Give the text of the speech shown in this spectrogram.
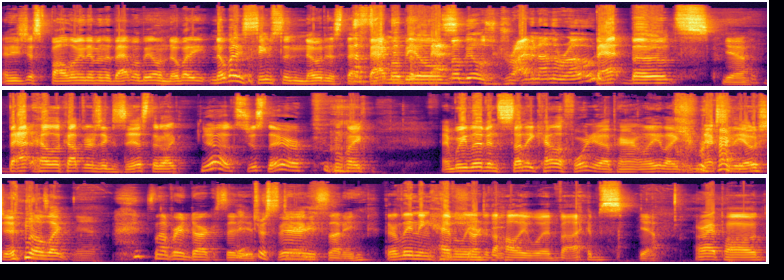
and he's just following them in the Batmobile, and nobody nobody seems to notice that fact that the Batmobiles, Batmobile is driving on the road. bat boats, Yeah. bat helicopters exist. They're like, yeah, it's just there, like. And we live in sunny California, apparently, like next to the ocean. I was like, yeah. It's not very dark city. Interesting. It's very sunny. they're leaning heavily into the Hollywood vibes. Yeah. All right, Paul,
